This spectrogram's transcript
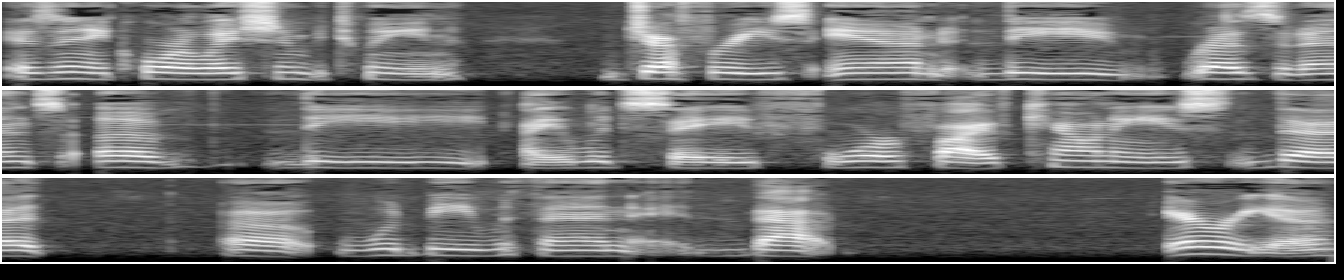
is any correlation between Jeffries and the residents of the, I would say, four or five counties that uh, would be within that area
